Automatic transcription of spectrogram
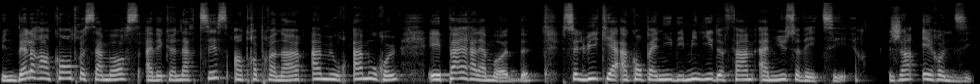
Une belle rencontre s'amorce avec un artiste, entrepreneur, amoureux et père à la mode, celui qui a accompagné des milliers de femmes à mieux se vêtir. Jean Héroldi.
